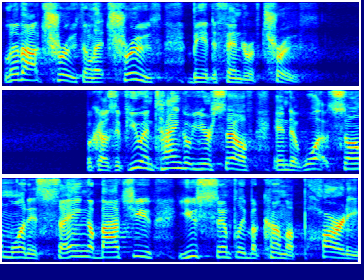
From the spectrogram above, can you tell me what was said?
Live out truth and let truth be a defender of truth. Because if you entangle yourself into what someone is saying about you, you simply become a party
